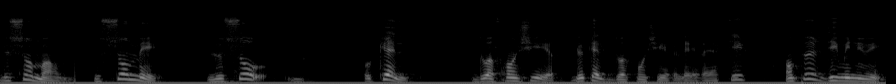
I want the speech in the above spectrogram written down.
le summum, le sommet, le saut auquel doit franchir, lequel doit franchir les réactifs, on peut le diminuer.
